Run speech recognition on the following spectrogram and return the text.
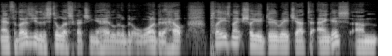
And for those of you that are still left scratching your head a little bit or want a bit of help, please make sure you do reach out to Angus. Um,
